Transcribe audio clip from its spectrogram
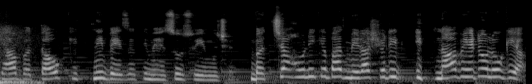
क्या बताओ कितनी बेजती महसूस हुई मुझे। बच्चा होने के बाद मेरा शरीर इतना बेडोल हो गया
